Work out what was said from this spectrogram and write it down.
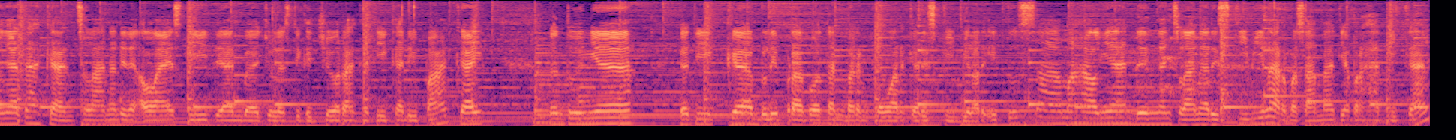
mengatakan celana dari Lesti dan baju Lesti Kejora ketika dipakai. Tentunya ketika beli perabotan bareng keluarga Rizky Bilar itu sama halnya dengan celana Rizky Bilar persahabat ya perhatikan.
